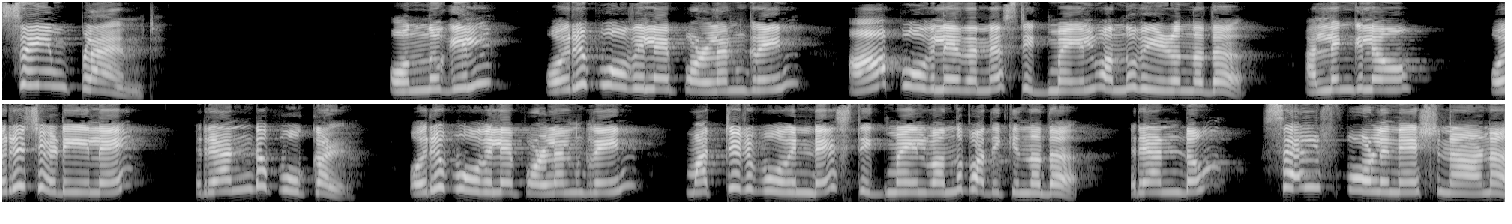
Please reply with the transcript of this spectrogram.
same plant ഒന്നുകിൽ ഒരു പൂവിലെ പൊള്ളൻ ഗ്രെയിൻ ആ പൂവിലെ തന്നെ സ്റ്റിഗ്മയിൽ വന്നു വീഴുന്നത്. അല്ലെങ്കിലോ ഒരു ചെടിയിലെ രണ്ട് പൂക്കൾ ഒരു പൂവിലെ പൊള്ളൻ ഗ്രെയിൻ മറ്റൊരു പൂവിന്റെ സ്റ്റിഗ്മയിൽ വന്നു പതിക്കുന്നത്. രണ്ടും സെൽഫ് പോളിനേഷൻ ആണ്.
